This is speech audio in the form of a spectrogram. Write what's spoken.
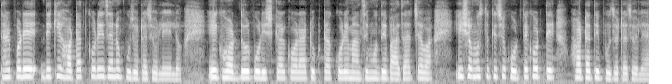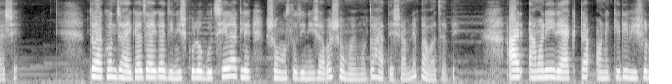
তারপরে দেখি হঠাৎ করে যেন পুজোটা চলে এলো। এই ঘরদোর পরিষ্কার করা, টুকটাক করে মাঝে মধ্যে বাজার যাওয়া, এই সমস্ত কিছু করতে করতে হঠাৎই পুজোটা চলে আসে। তো এখন জায়গায় জায়গায় জিনিসগুলো গুছিয়ে রাখলে সমস্ত জিনিস আবার সময় মতো হাতের সামনে পাওয়া যাবে। আর আমার এই র্যাকটা অনেকেরই ভীষণ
